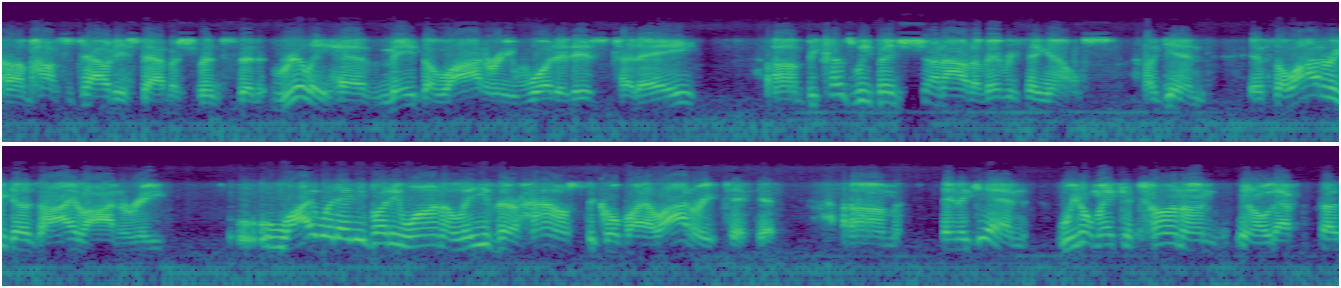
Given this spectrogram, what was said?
um, hospitality establishments that really have made the lottery what it is today um, because we've been shut out of everything else. Again, if the lottery does iLottery, why would anybody want to leave their house to go buy a lottery ticket? Um, and again, we don't make a ton on you know that uh,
